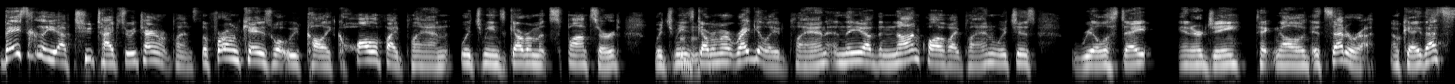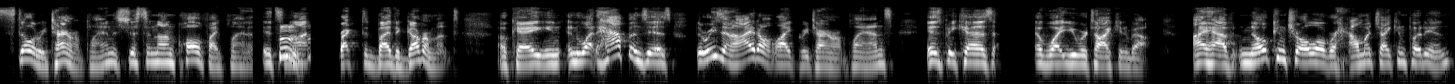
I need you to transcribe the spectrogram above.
basically, you have two types of retirement plans. The 401k is what we call a qualified plan, which means government sponsored, which means mm-hmm. government regulated plan. And then you have the non qualified plan, which is real estate, energy, technology, etc. Okay, that's still a retirement plan. It's just a non-qualified plan. It's hmm. not directed by the government. Okay, and, and what happens is the reason I don't like retirement plans is because of what you were talking about. I have no control over how much I can put in.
